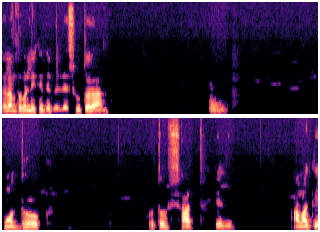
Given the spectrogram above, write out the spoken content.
তাহলে আমরা তোমরা লিখে দেবে যে সুতরাং মধ্যক কত? ষাট কেজি। আমাকে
